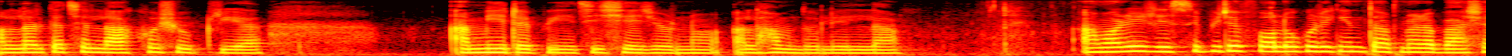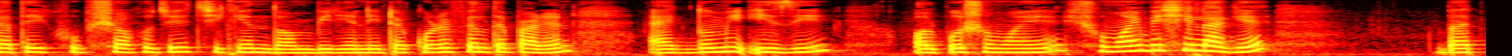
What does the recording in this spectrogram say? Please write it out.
আল্লাহর কাছে লাখো শুক্রিয়া। আমি এটা পেয়েছি সেই জন্য আলহামদুলিল্লাহ। আমার এই রেসিপিটা ফলো করে কিন্তু আপনারা বাসাতেই খুব সহজেই চিকেন দম বিরিয়ানিটা করে ফেলতে পারেন। একদমই ইজি অল্প সময়ে। সময় বেশি লাগে বাট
